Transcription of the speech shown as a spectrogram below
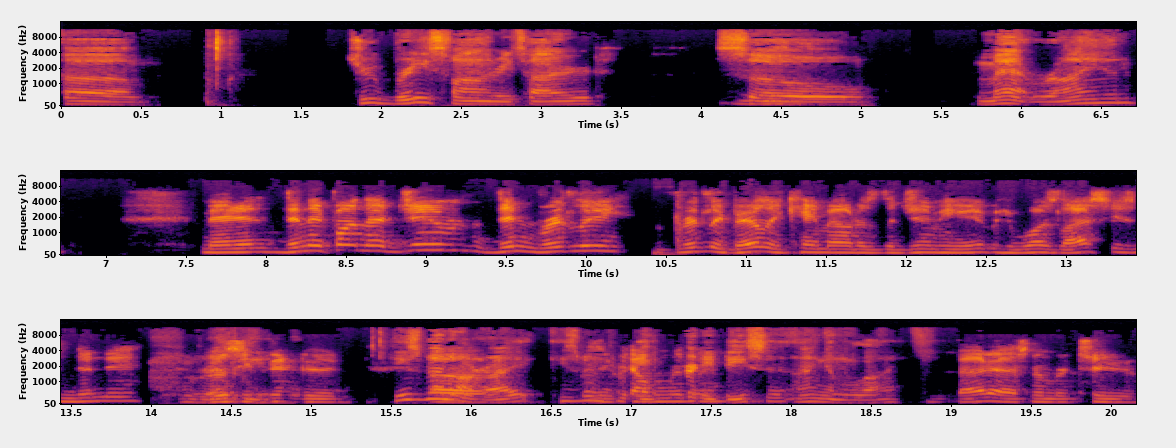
Um, Drew Brees finally retired, so Matt Ryan. Man, didn't they find that gym? Didn't Ridley? Ridley barely came out as the gym he he was last season, didn't he? Or has he Really, been good? he's been uh, all right. He's been pretty, pretty decent. I ain't gonna lie. Badass number two,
